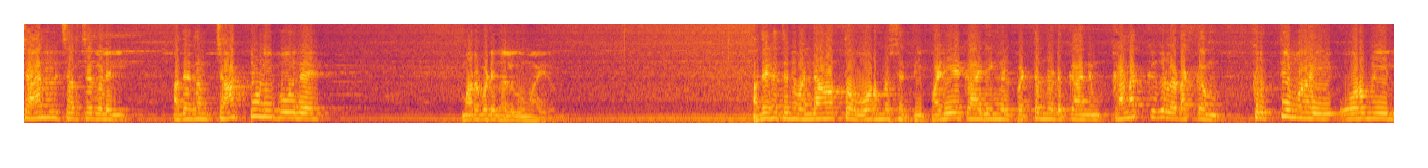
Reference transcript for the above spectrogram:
ചാനൽ ചർച്ചകളിൽ അദ്ദേഹം ചാട്ടുളി പോലെ മറുപടി നൽകുമായിരുന്നു. അദ്ദേഹത്തിന് വല്ലാത്ത ഓർമ്മശക്തി പഴയ കാര്യങ്ങൾ പെട്ടെന്നെടുക്കാനും കണക്കുകളടക്കം കൃത്യമായി ഓർമ്മയിൽ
